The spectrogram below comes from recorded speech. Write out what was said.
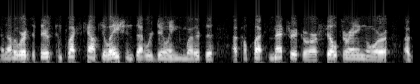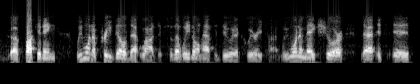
In other words, if there's complex calculations that we're doing, whether it's a, a complex metric or filtering or a, a bucketing, we want to pre-build that logic so that we don't have to do it at query time. We want to make sure that it's, it's,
